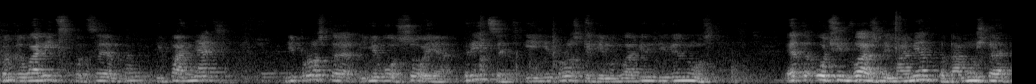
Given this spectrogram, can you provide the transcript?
поговорить с пациентом и понять не просто его соя 30 и не просто гемоглобин 90. Это очень важный момент, потому что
